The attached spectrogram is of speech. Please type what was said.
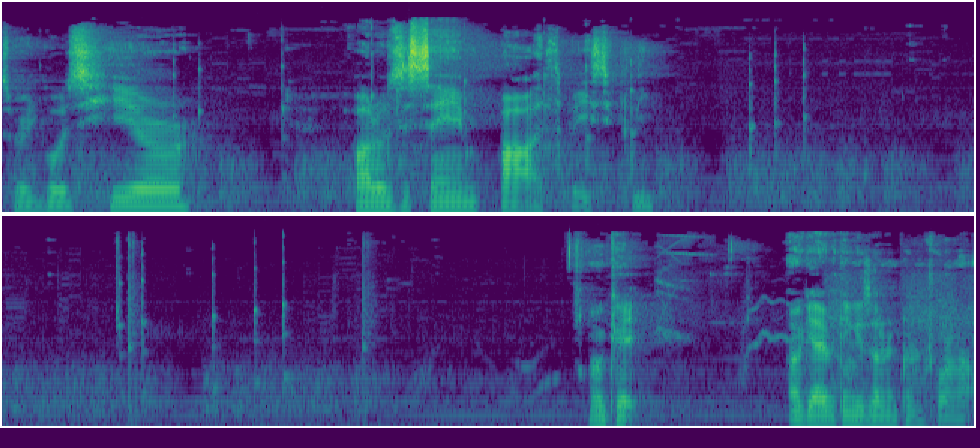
so it goes here follows the same path basically. Okay. Okay everything is under control now.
